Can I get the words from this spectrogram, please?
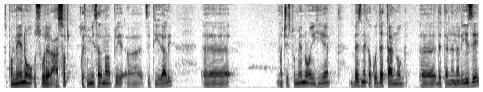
spomenuo u suri Al-Asr, koju smo mi sad malo prije uh, citirali. E, znači, spomenuo ih je bez nekakvog detaljnog, uh, detaljne analize.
